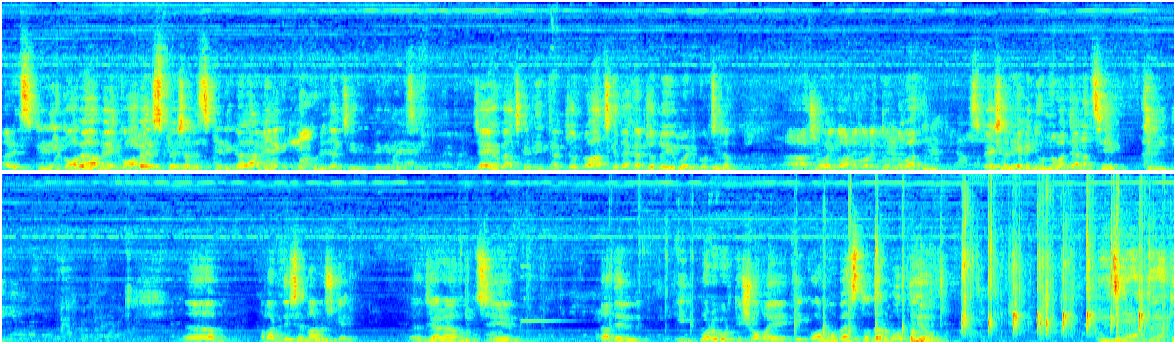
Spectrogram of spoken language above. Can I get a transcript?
আর স্ক্রিনিং কবে হবে? কবে স্পেশাল স্ক্রিনিং হলে আমি এক- এক্ষুনি যাচ্ছি। দেখে নিয়েছি। যাই হোক, আজকের দিনটার জন্য, আজকে দেখার জন্যই ওয়েট করছিলাম। সবাইকে অনেক অনেক ধন্যবাদ। স্পেশালি আমি ধন্যবাদ জানাচ্ছি আমার দেশের মানুষকে যারা হচ্ছে তাদের ঈদ পরবর্তী সময়ে এই কর্মব্যস্ততার মধ্যেও এই যে এত এত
